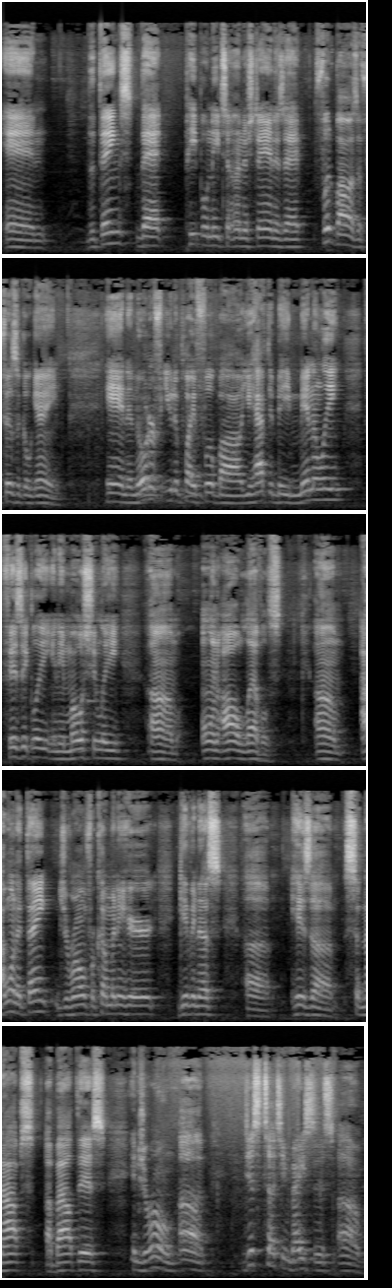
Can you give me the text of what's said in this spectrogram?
And the things that people need to understand is that football is a physical game. And in order for you to play football, you have to be mentally, physically, and emotionally um, on all levels. Um, I want to thank Jerome for coming in here, giving us uh, his uh, synopsis about this. And Jerome, uh, just touching bases, um,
